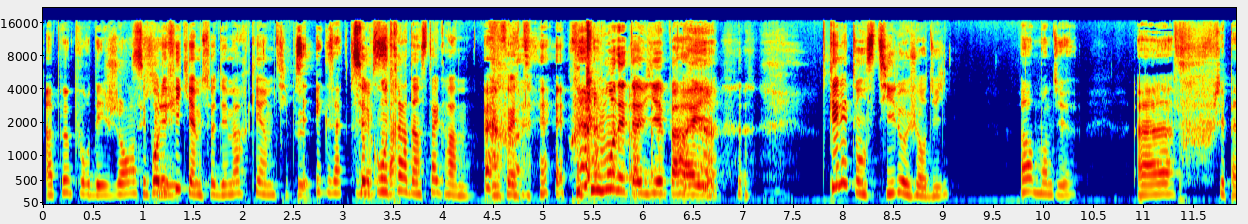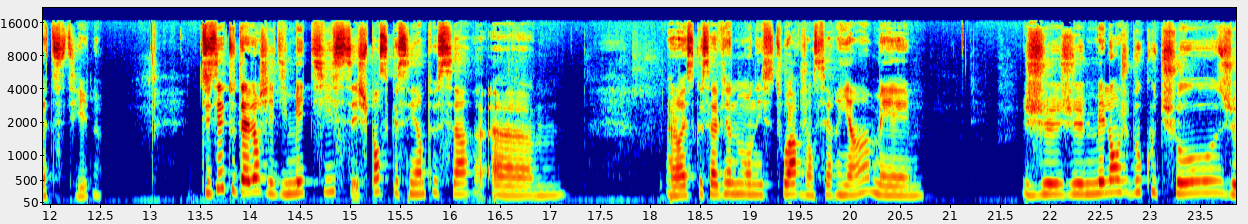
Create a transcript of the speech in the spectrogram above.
un peu pour des gens. C'est pour les filles qui aiment se démarquer un petit peu. C'est exactement. C'est le contraire d'Instagram, en fait, où tout le monde est habillé pareil. Quel est ton style aujourd'hui? Oh mon dieu, euh, j'ai pas de style. Tu sais, tout à l'heure j'ai dit métisse et je pense que c'est un peu ça. Euh, alors est-ce que ça vient de mon histoire? J'en sais rien, mais je, je mélange beaucoup de choses. Je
